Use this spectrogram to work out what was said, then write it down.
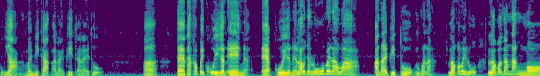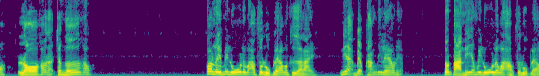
ทุกอย่างไม่มีกักอันไหนผิดอันไหนถูกเออแต่ถ้าเขาไปคุยกันเองเนี่ยแอบคุยกันเนี่ยเราจะรู้ไหมล่ะว่า อันไหนผิดถูกถูกไหมล่ะ เราก็ไม่รู้เราก็ต้องนั่งงอ รอเขาน่ะชะเง้อเขาก็เลยไม่รู้เลยว่าเอาสรุปแล้วมันคืออะไร เนี่ยแบบครั้งที่แล้วเนี่ย ต้นป่านนี้ยังไม่รู้เลยว่าเอาวสรุปแล้ว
